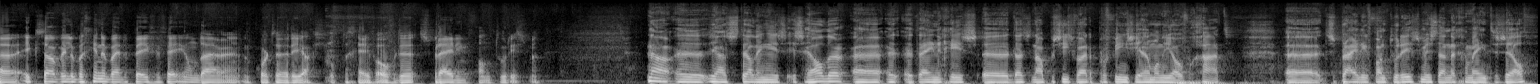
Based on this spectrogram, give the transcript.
Uh, ik zou willen beginnen bij de PVV om daar een korte reactie op te geven over de spreiding van toerisme. Nou, uh, ja, de stelling is, is helder. Het, het, enige is, dat is nou precies waar de provincie helemaal niet over gaat. de spreiding van toerisme is aan de gemeente zelf.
